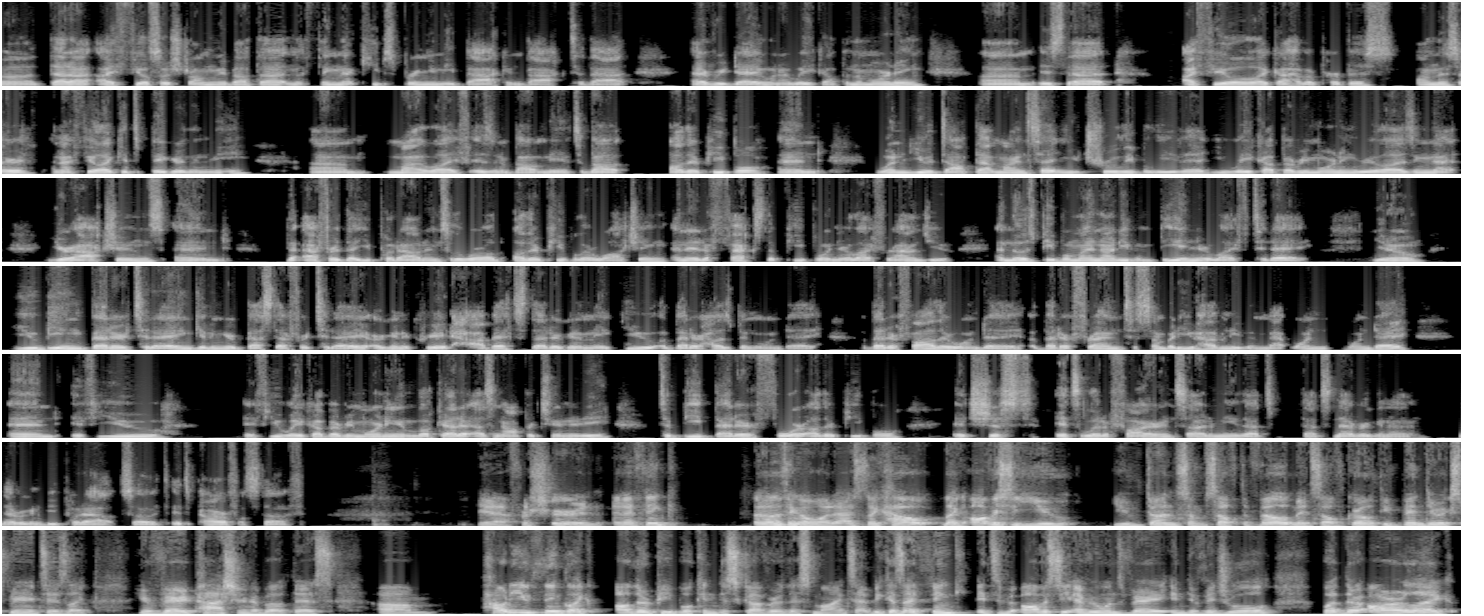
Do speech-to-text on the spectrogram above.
uh, that I, I, feel so strongly about that and the thing that keeps bringing me back and back to that every day when I wake up in the morning um, is that I feel like I have a purpose on this earth and I feel like it's bigger than me. Um, my life isn't about me, it's about other people. And when you adopt that mindset and you truly believe it, you wake up every morning realizing that your actions and the effort that you put out into the world, other people are watching and it affects the people in your life around you. And those people might not even be in your life today. You know, you being better today and giving your best effort today are going to create habits that are going to make you a better husband one day, a better father one day, a better friend to somebody you haven't even met one one day. And if you if you wake up every morning and look at it as an opportunity to be better for other people, it's just it's lit a fire inside of me that's that's never gonna never gonna be put out. So it's it's powerful stuff. Yeah, for sure. And and I think another thing I wanted to ask, like how like obviously you you've done some self development, self growth. You've been through experiences. Like you're very passionate about this. Um, how do you think like other people can discover this mindset? Because I think it's obviously everyone's very individual, but there are like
